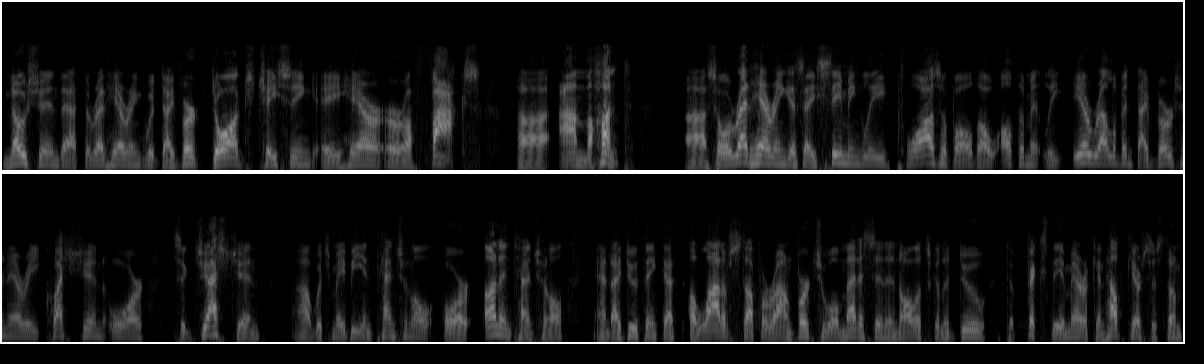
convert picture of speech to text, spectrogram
notion that the red herring would divert dogs chasing a hare or a fox uh, on the hunt. Uh, so a red herring is a seemingly plausible, though ultimately irrelevant diversionary question or suggestion uh, which may be intentional or unintentional. And I do think that a lot of stuff around virtual medicine and all it's going to do to fix the American healthcare system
